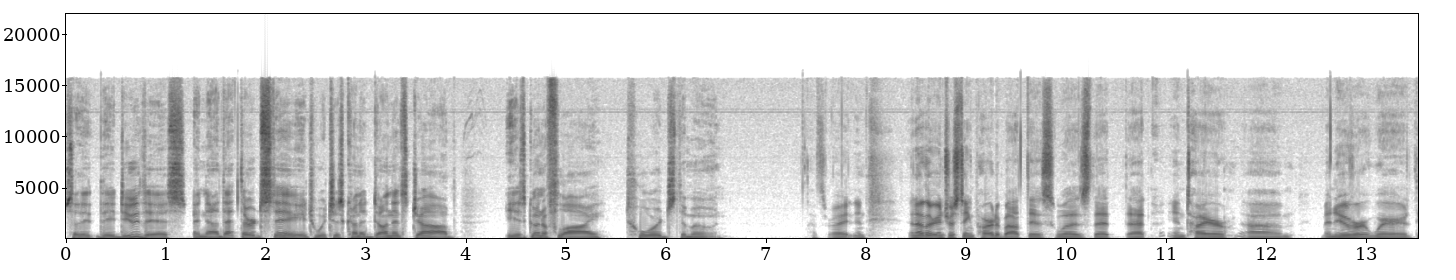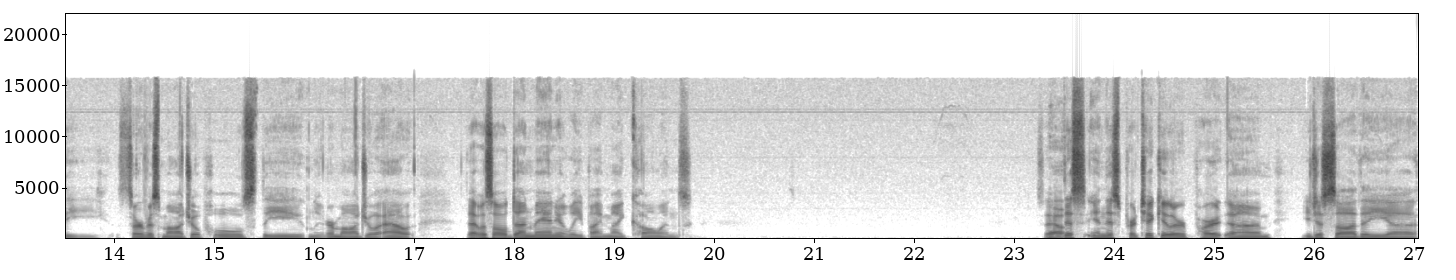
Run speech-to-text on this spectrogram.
so they, they do this, and now that third stage, which has kind of done its job, is going to fly towards the moon. That's right. And another interesting part about this was that that entire um, maneuver where the service module pulls the lunar module out, that was all done manually by Mike Collins. So this in this particular part, um, you just saw the uh,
